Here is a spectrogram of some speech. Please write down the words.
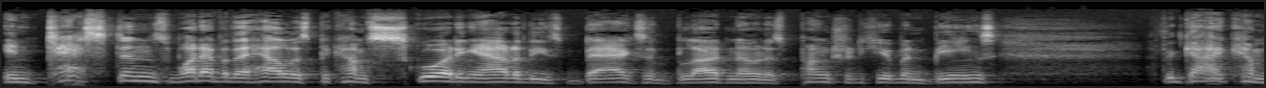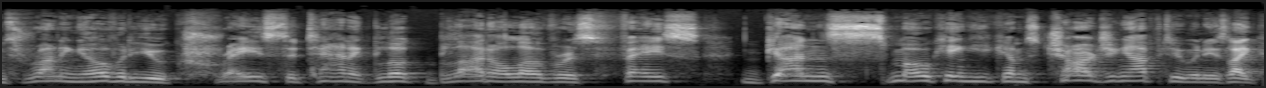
intestines, whatever the hell has become squirting out of these bags of blood known as punctured human beings. The guy comes running over to you, crazed, satanic look, blood all over his face, guns smoking. He comes charging up to you and he's like,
